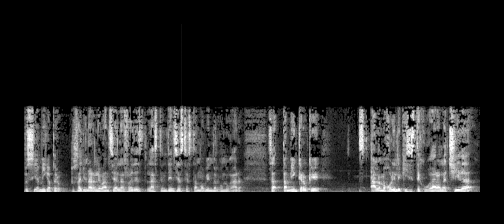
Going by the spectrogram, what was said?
pues sí, amiga, pero pues hay una relevancia, las redes, las tendencias te están moviendo a algún lugar. O sea, también creo que a lo mejor y le quisiste jugar a la chida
